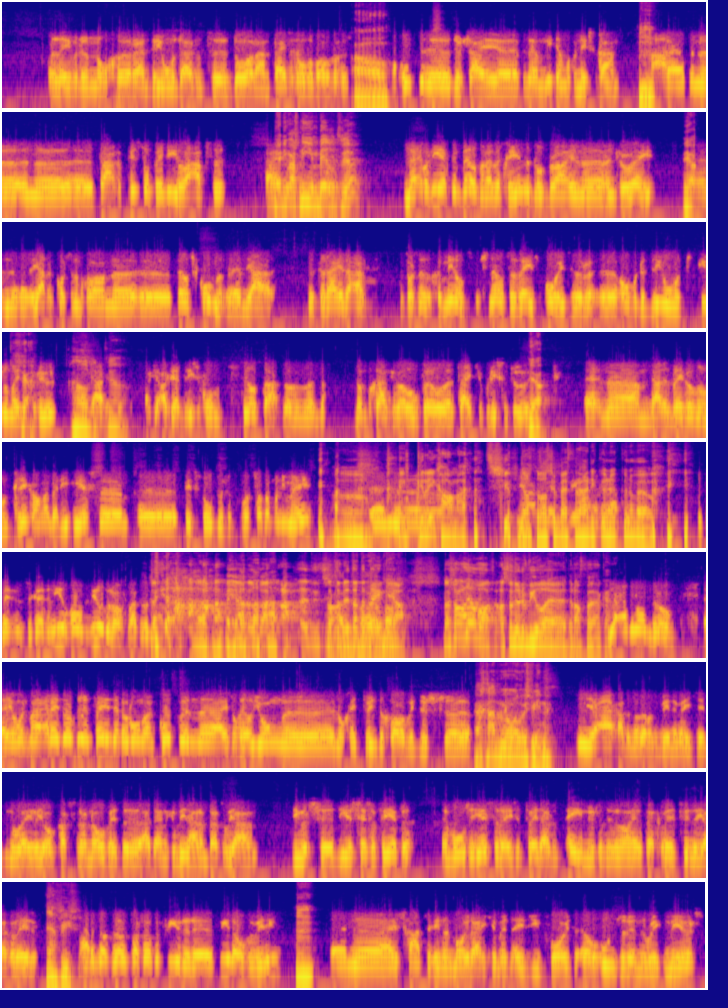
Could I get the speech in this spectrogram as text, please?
Leverde nog eh, ruim 300.000 eh, dollar aan tijdsgeld op overigens. Oh. Maar goed, eh, dus hij eh, heeft het helemaal, niet helemaal voor niks gedaan. Maar hij had een, eh, een eh, eh, trage pitstop, hè, die laatste. Ja, die was niet in beeld, hè? Nee, hij was niet echt in beeld, maar hij werd gehinderd door Brian eh Hunter Ray. Ja. En eh, ja, dat kostte hem gewoon eh, veel seconden. En ja, ze rijden daar, het was de gemiddeld snelste race ooit, over de 300 km Ja. per uur. Holy Ja, dus als, je, als jij drie seconden stilstaat, dan, dan begrijp je wel hoeveel tijd je verliest natuurlijk. Ja. En ehm, ja, er bleef ook nog een krik hangen bij die eerste eh pitstop, dus het wat zat allemaal niet mee. Oh. En, Een eh, krik hangen. Ik dacht, wat ze bij Ferrari kunnen, kunnen we ook. Ze kregen, ze kregen in ieder geval het wiel eraf, laten we daar... ja, dat zat er net dat aan is te denken, ja. Dat is al heel wat, als ze er een wiel eh, eraf uh, krijgen. Ja, daarom, daarom. Hé jongens, maar hij reed ook de 32 ronden aan kop en hij is nog heel jong, eh, nog geen 20 geloof ik, dus eh, Hij gaat hem nog wel eens winnen. Ja, hij gaat er nog wel eens winnen, weet je. Ik bedoel, Helio Castronovo, de uiteindelijke winnaar, een Braziliaan, die, was, eh, die is 46 en won zijn eerste race in 2001, dus dat is nog een hele tijd geleden, 20 jaar geleden. Ja. Precies. Maar het was, wel- het was ook de vierde, de vierde overwinning. Mhm. En eh, hij schaat zich in een mooi rijtje met A.G. Voigt, El Unzer en Rick Mears.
